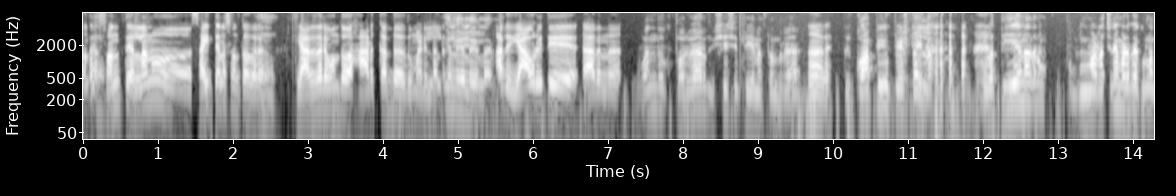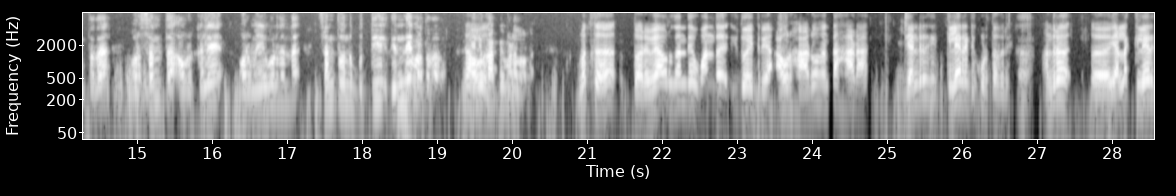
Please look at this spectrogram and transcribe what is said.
ಅಂದ್ರೆ ಸ್ವಂತ ಎಲ್ಲಾನು ಸಾಹಿತ್ಯನ ಸ್ವಂತ ಅದರ. ಯಾವ್ದಾದ್ರೆ ಒಂದು ಹಾಡ್ ಕದ್ದ ಇದು ಮಾಡಿಲ್ಲ ಇಲ್ಲ ಇಲ್ಲ. ಅದು ಯಾವ ರೀತಿ ಅದನ್ನ ಒಂದು ತೊರವ್ಯಾರದ ವಿಶೇಷತೆ ಏನಂತಂದ್ರ ಹಾ ಕಾಪಿ ಪೇಸ್ಟ್ ಇಲ್ಲ. ಇವತ್ತು ಏನಾದ್ರೂ ರಚನೆ ಮಾಡ್ಬೇಕು ಅನ್ನೋದ ಅವ್ರ ಸಂತ ಅವ್ರ ಕಲೆ ಅವ್ರ ಮೈಗುಣದಿಂದ ಸಂತ ಒಂದು ಬುದ್ಧಿದಿಂದೇ ಬರ್ತದ ಅದು. ಕಾಪಿ ಮಾಡಲ್ಲ ಅವ್ರ ಮತ್ತ ತೊರವೆ ಅವ್ರದಂದೇ ಒಂದ್ ಇದು ಐತ್ರಿ. ಅವ್ರ ಹಾಡುವಂತ ಹಾಡ ಜನರಿಗೆ ಕ್ಲಿಯರಿಟಿ ಕೊಡ್ತದ್ರಿ. ಅಂದ್ರ ಎಲ್ಲಾ ಕ್ಲಿಯರ್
